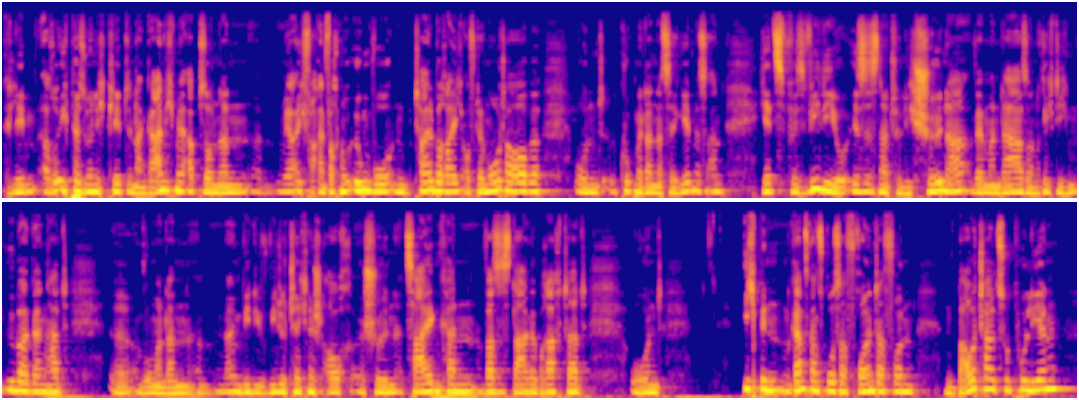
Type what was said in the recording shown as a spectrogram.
kleben, also ich persönlich klebe den dann gar nicht mehr ab, sondern äh, ja, ich fahre einfach nur irgendwo einen Teilbereich auf der Motorhaube und gucke mir dann das Ergebnis an. Jetzt fürs Video ist es natürlich schöner, wenn man da so einen richtigen Übergang hat, äh, wo man dann äh, Video, videotechnisch auch schön zeigen kann, was es da gebracht hat. Und ich bin ein ganz, ganz großer Freund davon, ein Bauteil zu polieren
